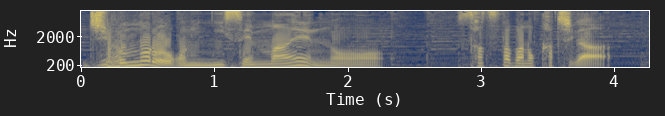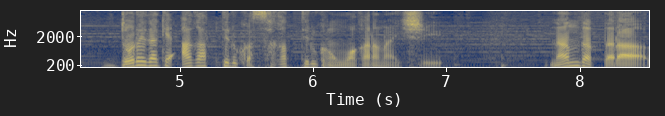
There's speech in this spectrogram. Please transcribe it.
自分の老後に2000万円の札束の価値がどれだけ上がってるか下がってるかもわからないし、なんだったら、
